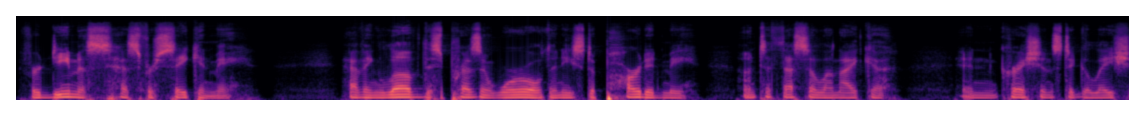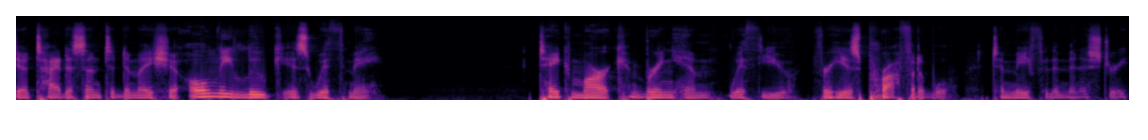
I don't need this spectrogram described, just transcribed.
for Demas has forsaken me, having loved this present world, and he's departed me unto Thessalonica, and Crescens to Galatia, Titus unto Dalmatia. Only Luke is with me. Take Mark and bring him with you, for he is profitable to me for the ministry.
